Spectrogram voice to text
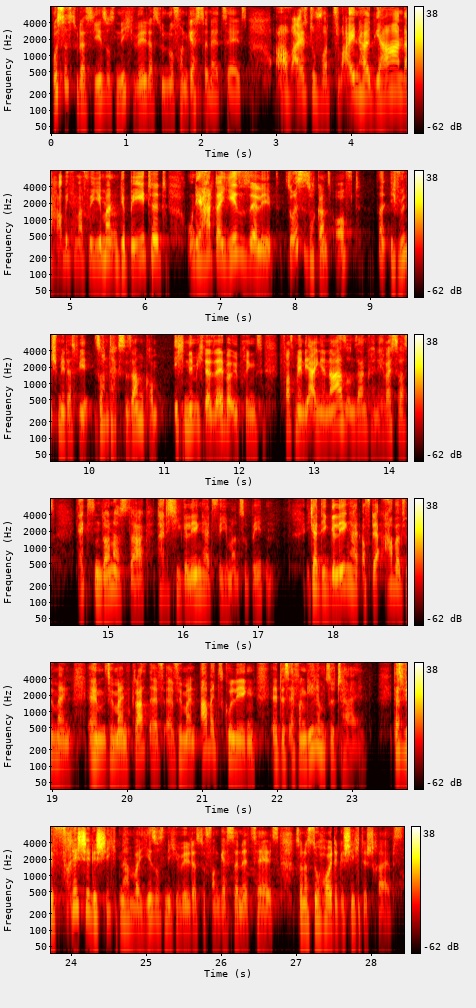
Wusstest du, dass Jesus nicht will, dass du nur von gestern erzählst? Oh, weißt du, vor zweieinhalb Jahren, da habe ich mal für jemanden gebetet und er hat da Jesus erlebt. So ist es doch ganz oft. Ich wünsche mir, dass wir sonntags zusammenkommen. Ich nehme mich da selber übrigens fast mir in die eigene Nase und sagen können, hey, weißt du was, letzten Donnerstag, da hatte ich die Gelegenheit, für jemanden zu beten. Ich hatte die Gelegenheit, auf der Arbeit für meinen, ähm, für meinen, äh, für meinen Arbeitskollegen äh, das Evangelium zu teilen. Dass wir frische Geschichten haben, weil Jesus nicht will, dass du von gestern erzählst, sondern dass du heute Geschichte schreibst.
